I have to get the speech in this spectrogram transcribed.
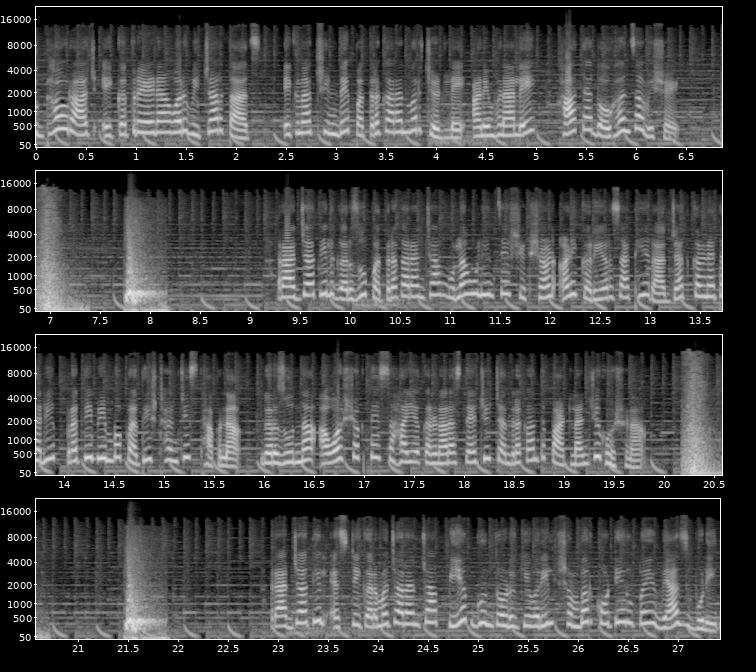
उद्धव राज एकत्र येण्यावर विचारताच एकनाथ शिंदे पत्रकारांवर चिडले आणि म्हणाले हा त्या दोघांचा विषय. राज्यातील गरजू पत्रकारांच्या मुलामुलींचे शिक्षण आणि करिअरसाठी राज्यात करण्यात आली प्रतिबिंब प्रतिष्ठानची स्थापना. गरजूंना आवश्यक ते सहाय्य करणार असल्याची चंद्रकांत पाटलांची घोषणा. राज्यातील एस टी कर्मचाऱ्यांच्या पीएफ गुंतवणुकीवरील शंभर कोटी रुपये व्याज बुडीत.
